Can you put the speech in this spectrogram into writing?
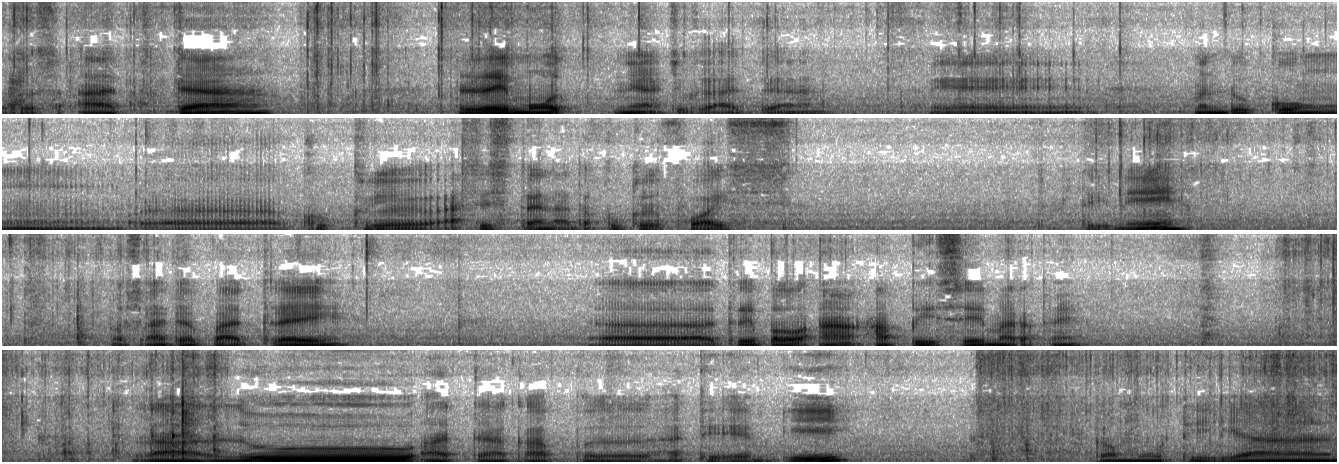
Terus ada remote nya juga ada. Ini mendukung uh, Google Assistant atau Google Voice. Seperti ini. Terus ada baterai uh, triple ABC mereknya lalu ada kabel HDMI kemudian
